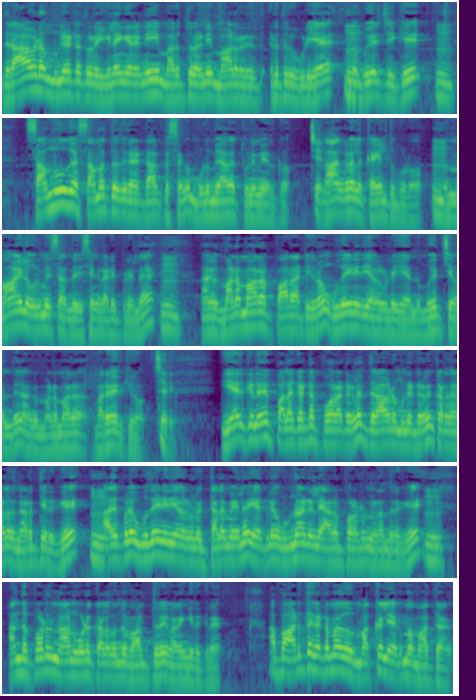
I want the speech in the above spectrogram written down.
திராவிட முன்னேற்றத்துடைய இளைஞரணி மருத்துவ அணி மாணவர் எடுத்து- எடுத்துக்கக்கூடிய இந்த முயற்சிக்கு சமூக சமத்துவ டாக்டர் சங்கம் முழுமையாக துணை நிற்கும் நாங்களும் அதில் கையெழுத்து போடுவோம். மாநில உரிமை சார்ந்த விஷயங்கள் அடிப்படையில் நாங்கள் மனமாற பாராட்டுகிறோம். உதயநிதி அவர்களுடைய இந்த முயற்சியை வந்து நாங்கள் மனமாற வரவேற்கிறோம். சரி. ஏற்கனவே பல கட்ட போராட்டங்களை திராவிட முன்னேற்றம் கடந்த காலத்தில் நடத்தியிருக்கு. அதே போல உதயநிதி அவர்களுடைய தலைமையில் ஏற்கனவே உண்ணாநிலை அற போராட்டம் நடந்திருக்கு. அந்த போராட்டம் நான் கூட கலந்து வாழ்த்துறை வழங்கியிருக்கிறேன். அப்போ அடுத்த கட்டமாக அது ஒரு மக்கள் இயக்கமாக மாத்துறாங்க.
